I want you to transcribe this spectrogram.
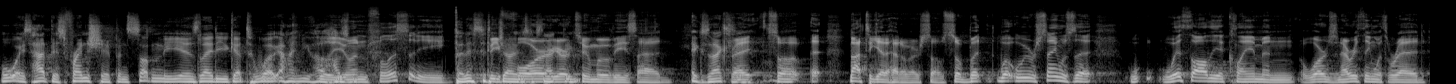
always had this friendship and suddenly years later you get to work and I knew her well, husband. you and Felicity Felicity before Jones, exactly. your two movies had exactly right so uh, not to get ahead of ourselves so but what we were saying was that w- with all the acclaim and awards and everything with Red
